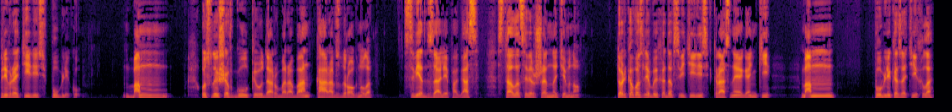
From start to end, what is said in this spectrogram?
превратились в публику. Бам! Услышав гулкий удар в барабан, Кара вздрогнула. Свет в зале погас, стало совершенно темно. Только возле выходов светились красные огоньки. «Бам!» Публика затихла.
